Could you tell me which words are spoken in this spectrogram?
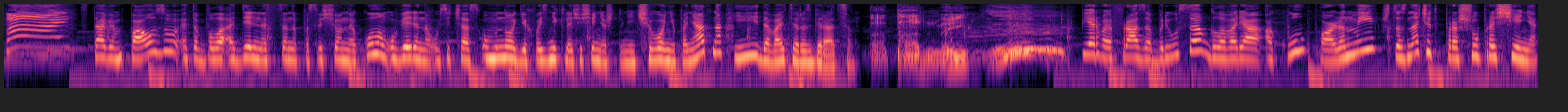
Bye. Ставим паузу. Это была отдельная сцена, посвященная акулам. Уверена, у сейчас у многих возникли ощущения, что ничего не понятно. И давайте разбираться. Uh, pardon me. Первая фраза Брюса, главаря акул, pardon me, что значит прошу прощения.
